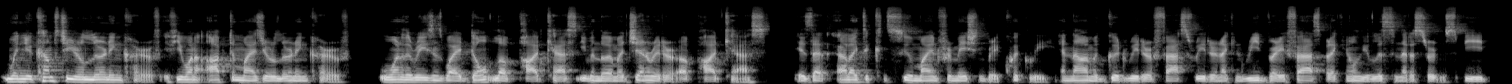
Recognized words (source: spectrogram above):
When it comes to your learning curve, if you want to optimize your learning curve, one of the reasons why I don't love podcasts, even though I'm a generator of podcasts, is that I like to consume my information very quickly. And now I'm a good reader, a fast reader, and I can read very fast, but I can only listen at a certain speed.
